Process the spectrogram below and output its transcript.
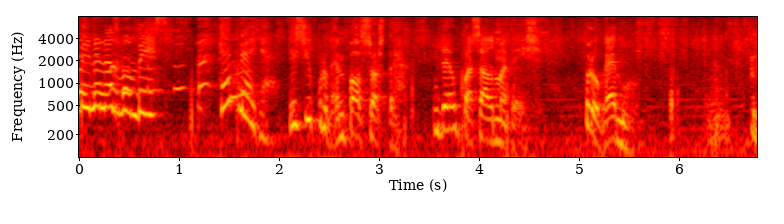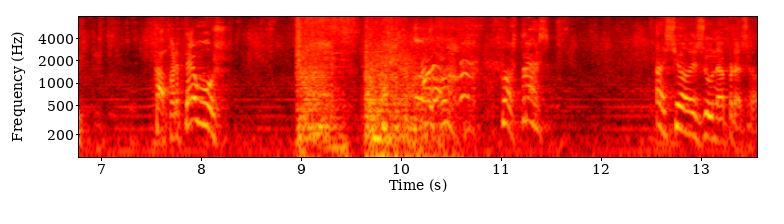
Venen els bombers. Deia? I si ho provem pel sostre? Deu passar el mateix. Provem-ho. Aparteu-vos! Oh! Ostres! Això és una presó.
